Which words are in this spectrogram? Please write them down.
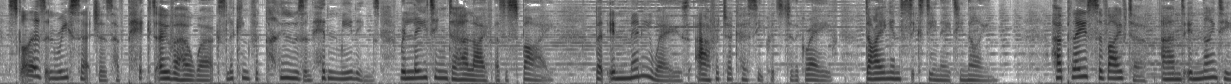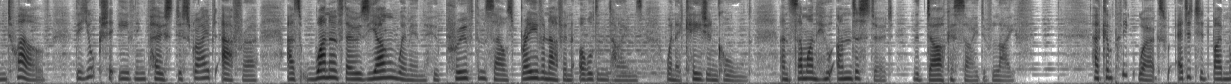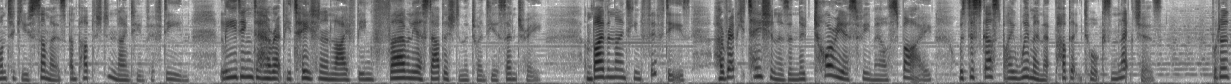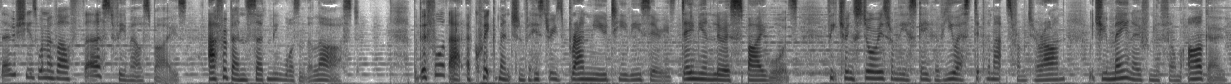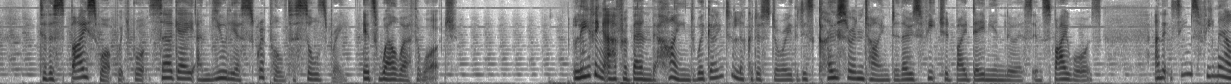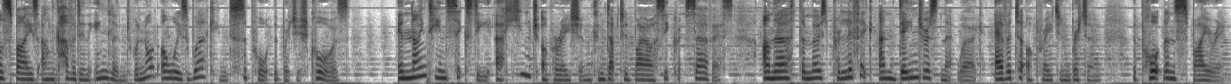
Scholars and researchers have picked over her works looking for clues and hidden meanings relating to her life as a spy. But in many ways, Aphra took her secrets to the grave, dying in 1689. Her plays survived her, and in 1912, the Yorkshire Evening Post described Aphra as one of those young women who proved themselves brave enough in olden times when occasion called, and someone who understood the darker side of life. Her complete works were edited by Montague Summers and published in 1915, leading to her reputation and life being firmly established in the 20th century and by the 1950s, her reputation as a notorious female spy was discussed by women at public talks and lectures. But although she is one of our first female spies, Aphra Behn certainly wasn't the last. But before that, a quick mention for history's brand new TV series, Damian Lewis Spy Wars, featuring stories from the escape of US diplomats from Tehran, which you may know from the film Argo, to the spy swap which brought Sergei and Yulia Skripal to Salisbury. It's well worth a watch. Leaving Aphra Behn behind, we're going to look at a story that is closer in time to those featured by Damian Lewis in Spy Wars. And it seems female spies uncovered in England were not always working to support the British cause. In 1960, a huge operation conducted by our Secret Service unearthed the most prolific and dangerous network ever to operate in Britain, the Portland Spy Ring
